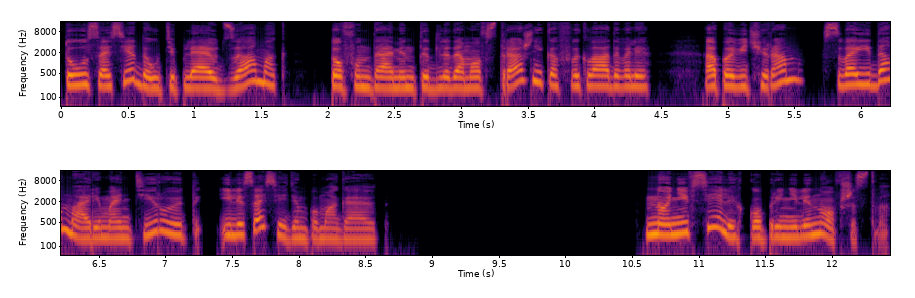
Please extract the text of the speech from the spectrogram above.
то у соседа утепляют замок, то фундаменты для домов стражников выкладывали, а по вечерам свои дома ремонтируют или соседям помогают. Но не все легко приняли новшество.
